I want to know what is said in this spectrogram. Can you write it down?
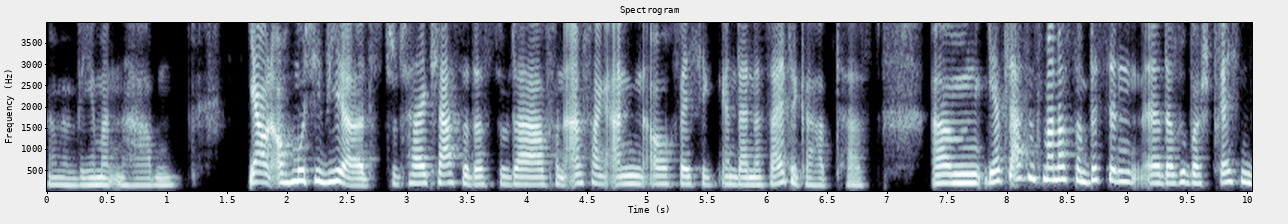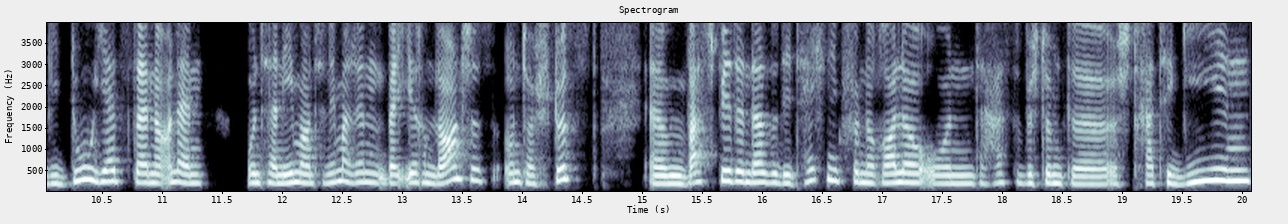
wenn wir jemanden haben. Ja, und auch motiviert. Total klasse, dass du da von Anfang an auch welche an deiner Seite gehabt hast. Ähm, jetzt lass uns mal noch so ein bisschen äh, darüber sprechen, wie du jetzt deine Online-Unternehmer, Unternehmerinnen bei ihren Launches unterstützt. Ähm, was spielt denn da so die Technik für eine Rolle und hast du bestimmte Strategien,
